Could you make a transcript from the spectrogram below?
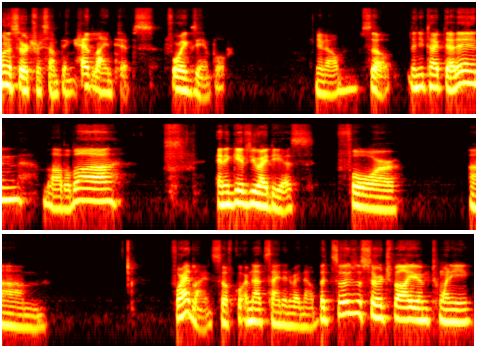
want to search for something, headline tips, for example. You know, so then you type that in, blah blah blah, and it gives you ideas for um, for headlines. So of course, I'm not signed in right now, but so there's a search volume 20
